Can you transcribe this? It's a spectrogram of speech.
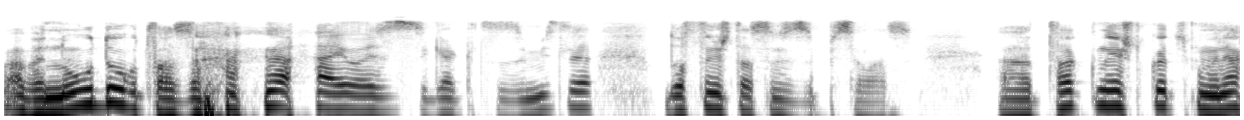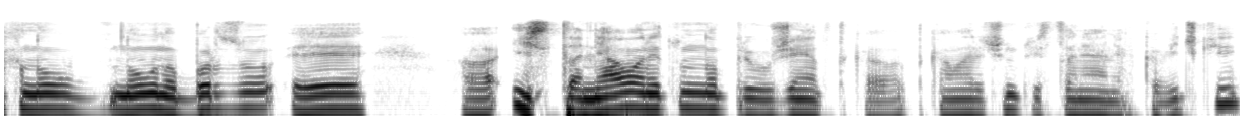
абе, много дълго това за iOS сега, като се замисля. Доста неща съм си записал аз. А, това нещо, което споменаха много, много набързо е а, изтъняването на приложенията, така, така нареченото изтъняване в кавички,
